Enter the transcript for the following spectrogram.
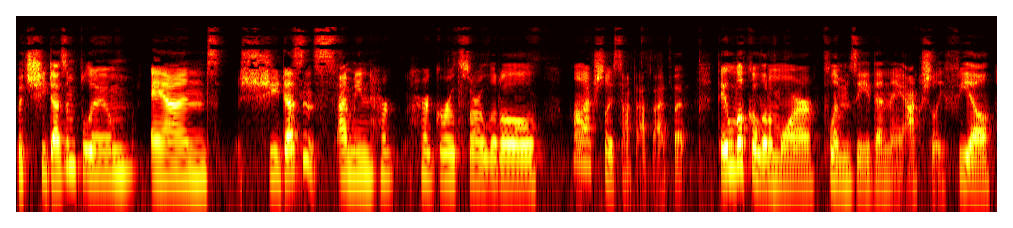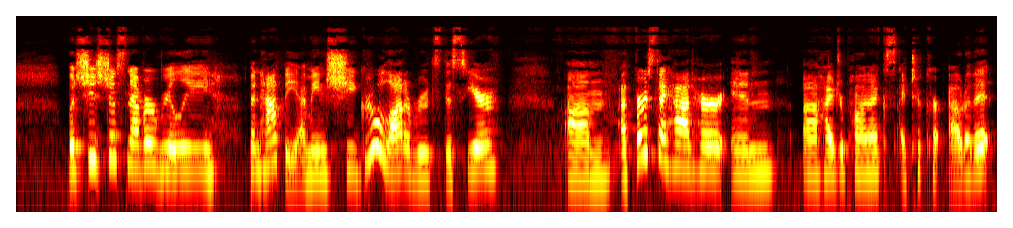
but she doesn't bloom and she doesn't, I mean, her, her growths are a little, well, actually it's not that bad, but they look a little more flimsy than they actually feel. But she's just never really been happy. I mean, she grew a lot of roots this year. Um, at first I had her in uh, hydroponics. I took her out of it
